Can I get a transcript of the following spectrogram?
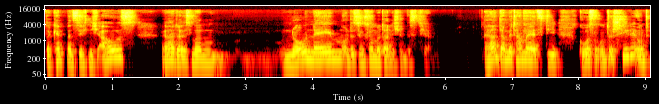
Da kennt man sich nicht aus, ja, da ist man No-Name und deswegen soll man da nicht investieren. Ja, damit haben wir jetzt die großen Unterschiede und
